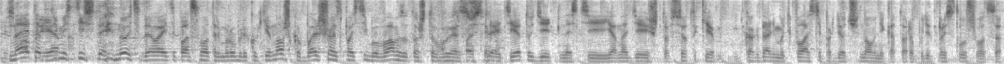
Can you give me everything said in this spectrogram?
Весьма На этой приятно. оптимистичной ноте давайте посмотрим рубрику «Киношка». Большое спасибо вам за то, что вы Спасибо. осуществляете эту деятельность. И я надеюсь, что все-таки когда-нибудь к власти придет чиновник, который будет прислушиваться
